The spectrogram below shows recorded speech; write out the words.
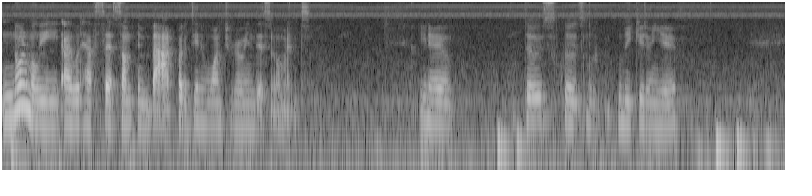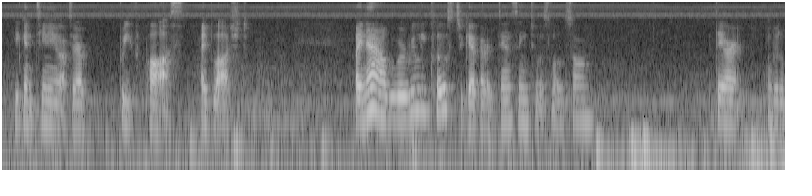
Normally, I would have said something back, but I didn't want to ruin this moment. You know, those clothes look really good on you. He continued after a brief pause. I blushed. By now, we were really close together, dancing to a slow song. They are a little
